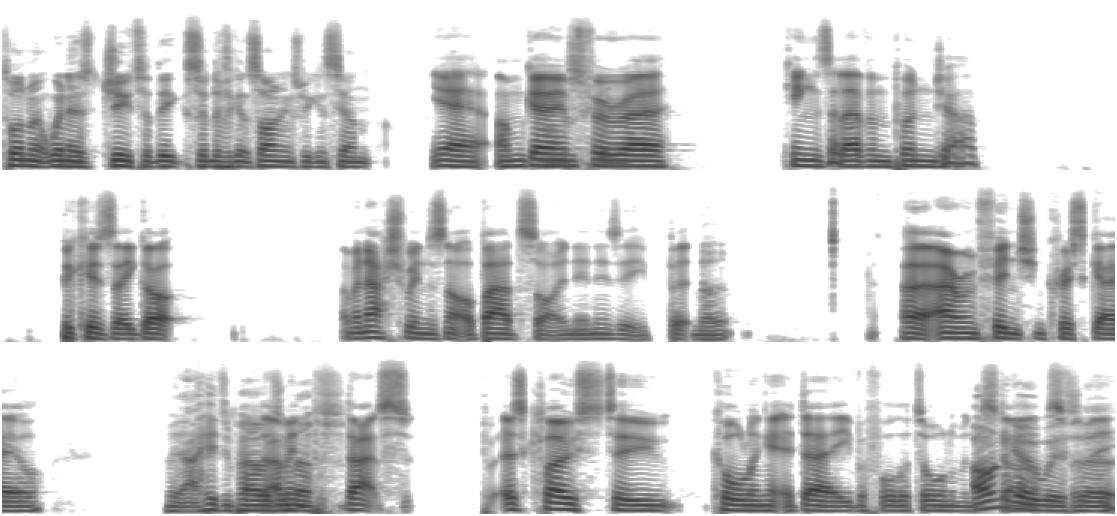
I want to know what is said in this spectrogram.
tournament winners due to the significant signings we can see on. Yeah, I'm going for uh, Kings 11 Punjab because they got. I mean, Ashwin's not a bad signing, is he? But No, uh, Aaron Finch and Chris Gayle. I mean, that hitting power is I mean, enough. that's as close to calling it a day before the tournament I want to go with uh,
